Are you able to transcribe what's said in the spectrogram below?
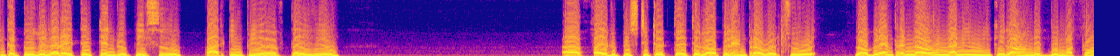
ఇంకా టూ వీలర్ అయితే ten rupees parking price. Five rupees ticket అయితే లోపల ఎంటర్ అవ్వచ్చు. లోపల ఎంటర్ కావగానే మీకు ఇలా ఉంది మొత్తం.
